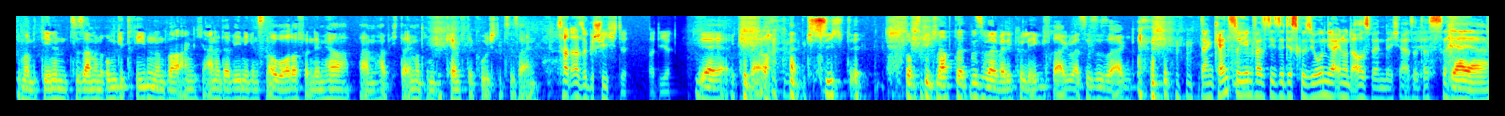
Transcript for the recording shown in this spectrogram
immer mit denen zusammen rumgetrieben und war eigentlich einer der wenigen Snowboarder. Von dem her ähm, habe ich da immer drum gekämpft, der Coolste zu sein. Es hat also Geschichte bei dir. Ja, ja, genau. Geschichte. Ob es geklappt hat, muss man meine Kollegen fragen, was sie so sagen. Dann kennst du jedenfalls diese Diskussion ja in- und auswendig. Also das ja, ja.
